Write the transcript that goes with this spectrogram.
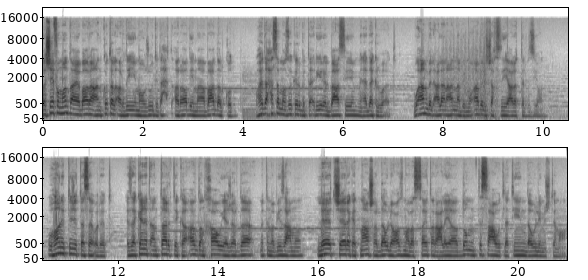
فشافوا منطقة عبارة عن كتل أرضية موجودة تحت أراضي ما بعد القطب. وهذا حسب ما ذكر بالتقرير البعثي من هداك الوقت وقام بالإعلان عنها بمقابلة شخصية على التلفزيون. وهون بتيجي التساؤلات إذا كانت أنتاركتيكا أرضا خاوية جرداء مثل ما بيزعموا ليه تشارك 12 دولة عظمى للسيطرة عليها ضمن 39 دولة مجتمعة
